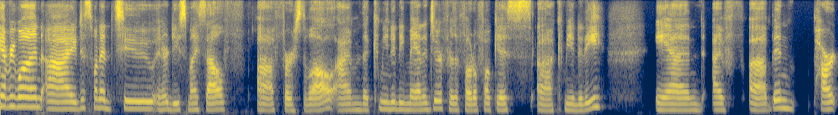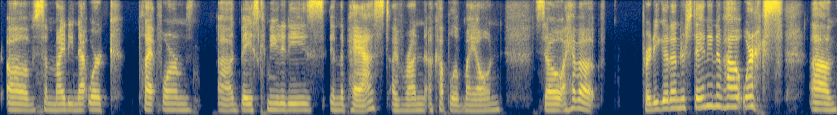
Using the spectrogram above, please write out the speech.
everyone, I just wanted to introduce myself. Uh, first of all, I'm the community manager for the Photofocus uh, community, and I've uh, been part of some Mighty Network platforms uh, based communities in the past. I've run a couple of my own, so I have a pretty good understanding of how it works. Um,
